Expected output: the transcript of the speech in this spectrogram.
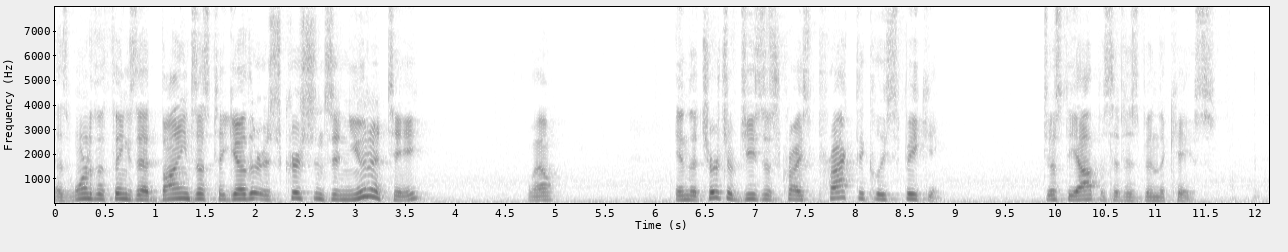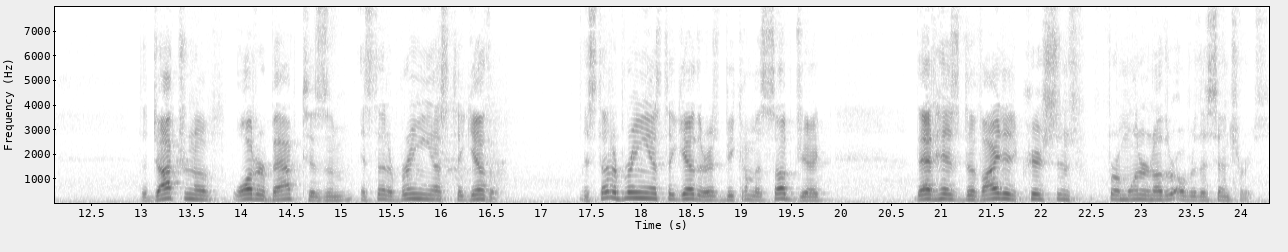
as one of the things that binds us together as Christians in unity, well, in the Church of Jesus Christ, practically speaking, just the opposite has been the case. The doctrine of water baptism, instead of bringing us together, instead of bringing us together, has become a subject that has divided Christians from one another over the centuries.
